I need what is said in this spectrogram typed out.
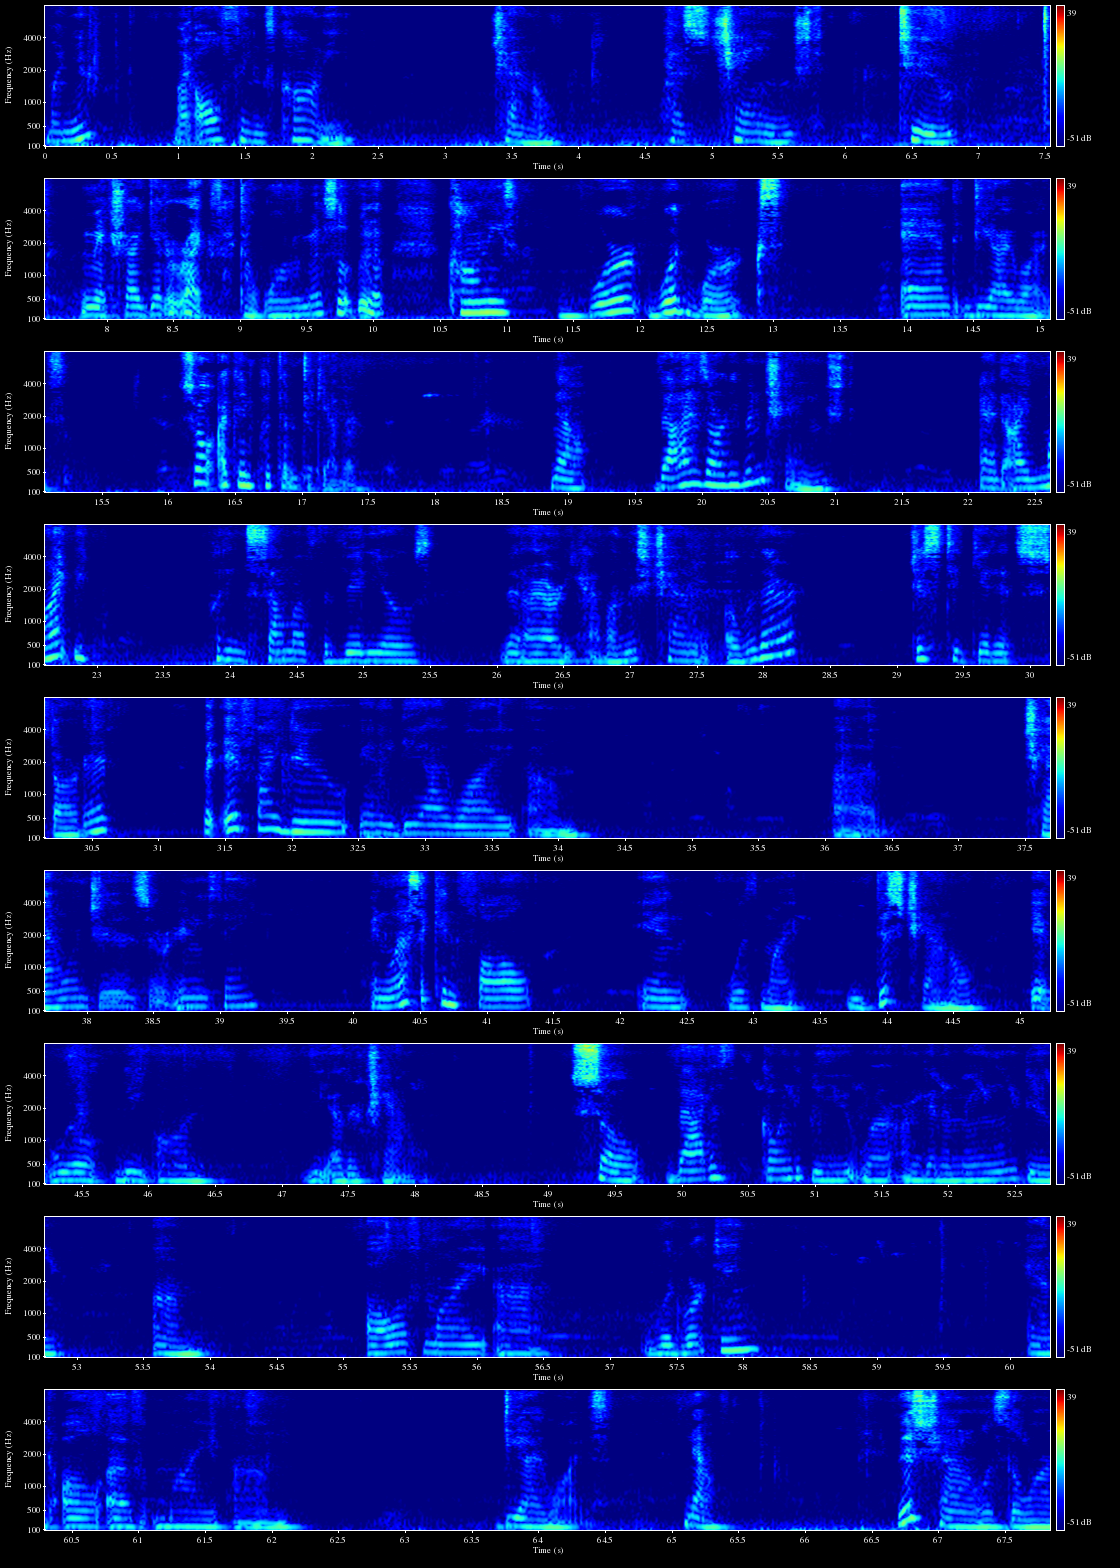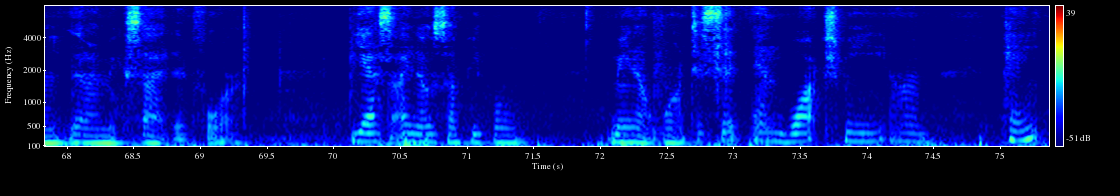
my new, my All Things Connie channel has changed to, make sure I get it right because I don't want to mess up it up, Connie's Woodworks and DIYs. So I can put them together. Now, that has already been changed and I might be putting some of the videos that I already have on this channel over there just to get it started. But if I do any DIY um, uh, challenges or anything, unless it can fall in with my this channel, it will be on the other channel. So that is going to be where I'm going to mainly do um, all of my uh, woodworking and all of my um, DIYs. Now, this channel is the one that I'm excited for. Yes, I know some people may not want to sit and watch me um, paint,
